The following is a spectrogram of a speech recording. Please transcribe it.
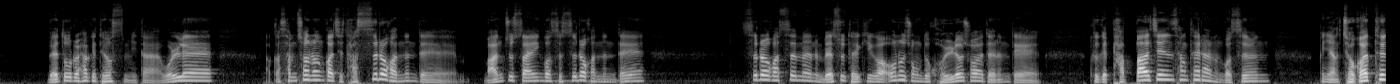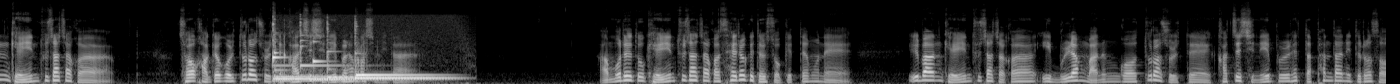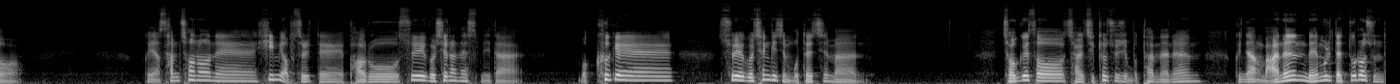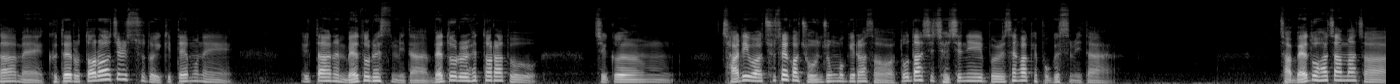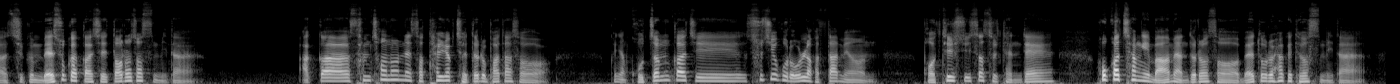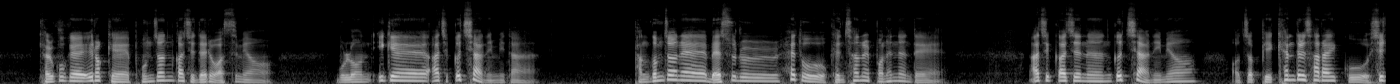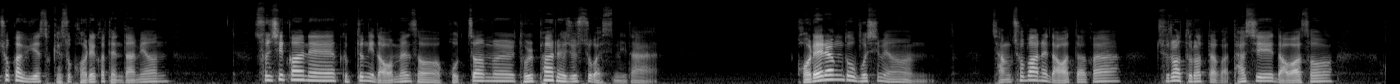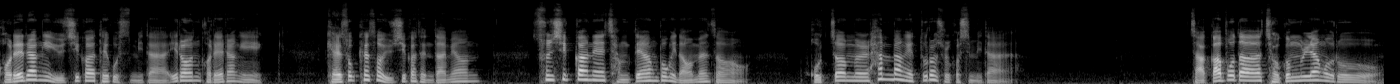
매도를 하게 되었습니다. 원래 아까 3,000원까지 다 쓸어 갔는데 만주 쌓인 것을 쓸어 갔는데 쓸어 갔으면 매수 대기가 어느 정도 걸려줘야 되는데 그게 다 빠진 상태라는 것은 그냥 저 같은 개인 투자자가 저 가격을 뚫어줄 때 같이 진입을 한 것입니다. 아무래도 개인 투자자가 세력이 될 수 없기 때문에 일반 개인 투자자가 이 물량 많은 거 뚫어줄 때 같이 진입을 했다 판단이 들어서 그냥 3,000원에 힘이 없을 때 바로 수익을 실현했습니다. 뭐 크게 수익을 챙기진 못했지만 저기서 잘 지켜주지 못하면은 그냥 많은 매물대 뚫어준 다음에 그대로 떨어질 수도 있기 때문에 일단은 매도를 했습니다. 매도를 했더라도 지금 자리와 추세가 좋은 종목이라서 또다시 재진입을 생각해 보겠습니다. 자, 매도하자마자 지금 매수가까지 떨어졌습니다. 아까 3,000원에서 탄력 제대로 받아서 그냥 고점까지 수직으로 올라갔다면 버틸 수 있었을 텐데 호가창이 마음에 안 들어서 매도를 하게 되었습니다. 결국에 이렇게 본전까지 내려왔으며 물론 이게 아직 끝이 아닙니다. 방금 전에 매수를 해도 괜찮을 뻔 했는데 아직까지는 끝이 아니며 어차피 캔들 살아있고 시초가 위에서 계속 거래가 된다면 순식간에 급등이 나오면서 고점을 돌파를 해줄 수가 있습니다. 거래량도 보시면 장 초반에 나왔다가 줄어들었다가 다시 나와서 거래량이 유지가 되고 있습니다. 이런 거래량이 계속해서 유지가 된다면 순식간에 장대 양봉이 나오면서 고점을 한 방에 뚫어줄 것입니다. 자, 아까보다 적은 물량으로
